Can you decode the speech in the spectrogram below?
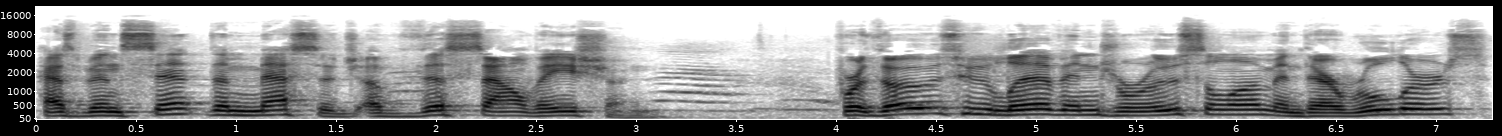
has been sent the message of this salvation. For those who live in Jerusalem and their rulers,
